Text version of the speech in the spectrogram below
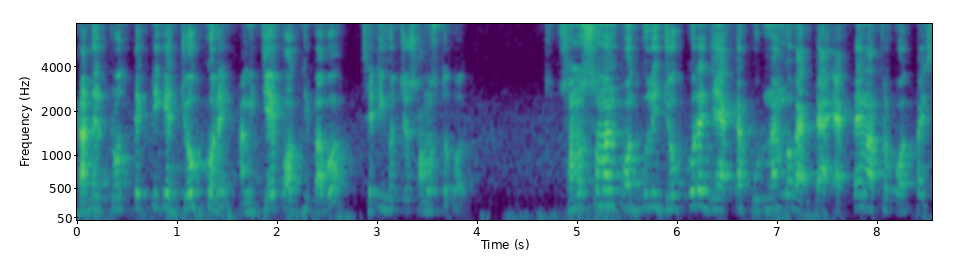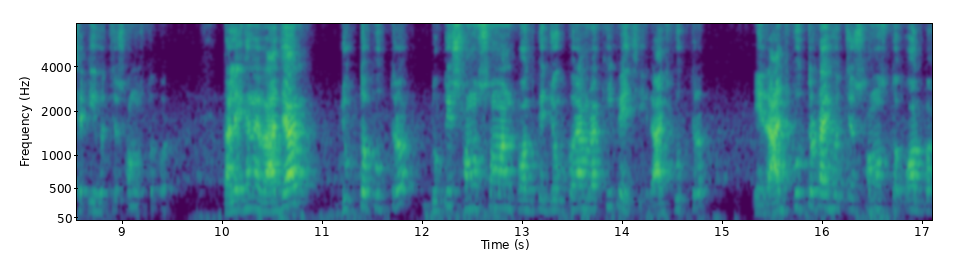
তাদের প্রত্যেকটিকে যোগ করে আমি যে পদটি পাবো, সেটি হচ্ছে সমস্ত পদ। সমস্যমান পদগুলি যোগ করে যে একটা পূর্ণাঙ্গ বা একটা, একটাই মাত্র পদ পাই সেটি হচ্ছে সমস্ত পদ। তাহলে এখানে রাজার যুক্ত পুত্র দুটি সমসমান পদকে যোগ করে আমরা কি পেয়েছি? রাজপুত্র। এই রাজপুত্রটাই হচ্ছে সমস্ত পদ বা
